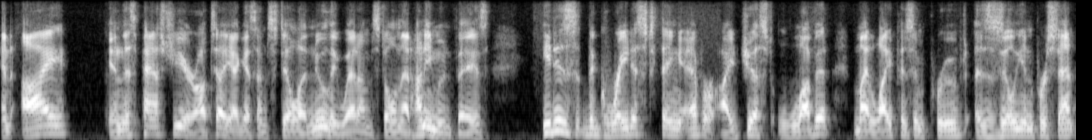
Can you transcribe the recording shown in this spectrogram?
And I, in this past year, I'll tell you, I guess I'm still a newlywed. I'm still in that honeymoon phase. It is the greatest thing ever. I just love it. My life has improved a zillion percent.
